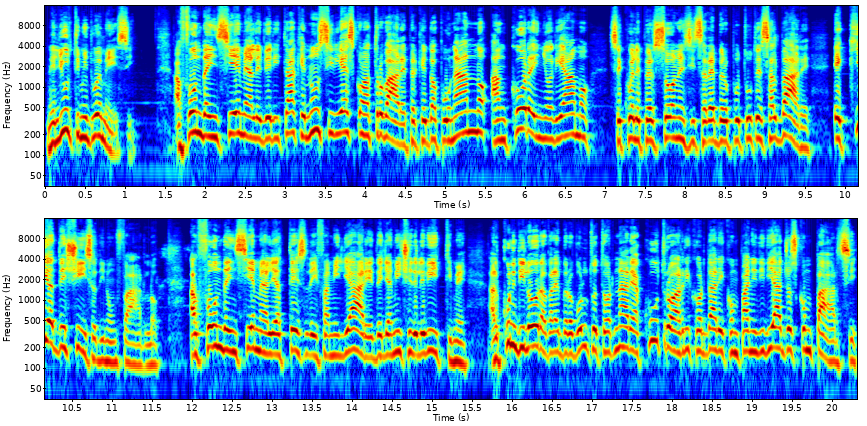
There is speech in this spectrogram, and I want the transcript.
negli ultimi due mesi. Affonda insieme alle verità che non si riescono a trovare perché dopo un anno ancora ignoriamo se quelle persone si sarebbero potute salvare e chi ha deciso di non farlo. Affonda insieme alle attese dei familiari e degli amici delle vittime. Alcuni di loro avrebbero voluto tornare a Cutro a ricordare i compagni di viaggio scomparsi,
